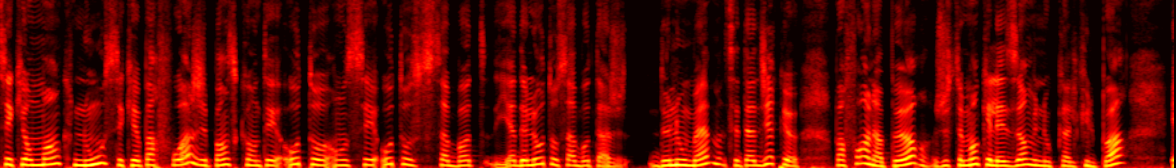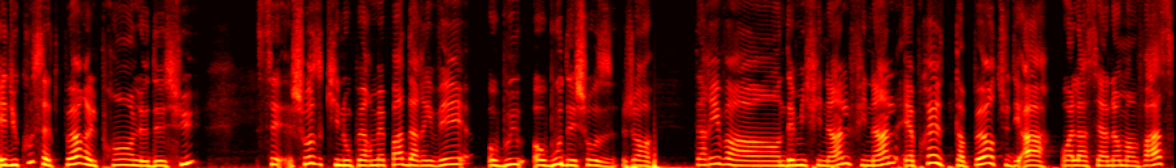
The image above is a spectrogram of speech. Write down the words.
C'est qu'on manque, nous, c'est que parfois, je pense qu'on auto, on s'est auto-sabote, il y a de l'auto-sabotage de nous-mêmes, c'est-à-dire que parfois on a peur justement que les hommes ne nous calculent pas. Et du coup cette peur elle prend le dessus, c'est chose qui nous permet pas d'arriver au au bout des choses. Genre tu arrives en demi-finale, finale et après tu as peur, tu dis ah voilà, c'est un homme en face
